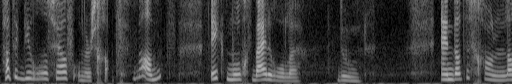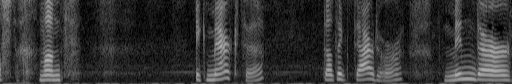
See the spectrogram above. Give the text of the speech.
had ik die rol zelf onderschat, want ik mocht beide rollen doen. En dat is gewoon lastig, want ik merkte dat ik daardoor minder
